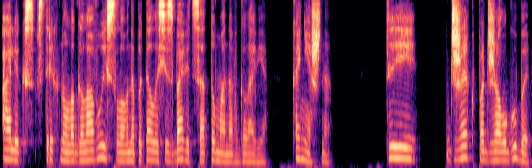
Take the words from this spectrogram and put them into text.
Алекс встряхнула головой, словно пыталась избавиться от тумана в голове. «Конечно». «Ты...» Джек поджал губы,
